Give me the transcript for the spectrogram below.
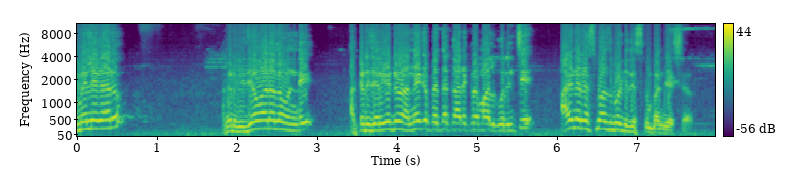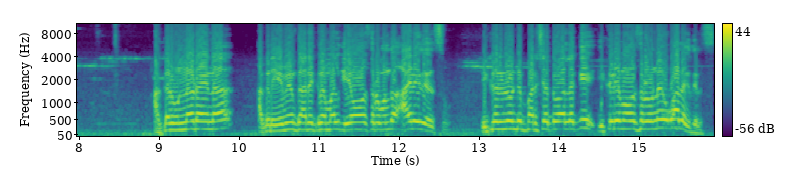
ఎమ్మెల్యే గారు అక్కడ విజయవాడలో ఉండి అక్కడ జరిగేటువంటి అనేక పెద్ద కార్యక్రమాల గురించి ఆయన రెస్పాన్సిబిలిటీ తీసుకుని పనిచేశారు. అక్కడ ఉన్నాడు ఆయన అక్కడ ఏమేమి కార్యక్రమాలకు ఏం అవసరం ఉందో ఆయనకు తెలుసు. ఇక్కడ నుండి పరిషత్ వాళ్ళకి ఇక్కడ ఏం అవసరం ఉన్నాయో వాళ్ళకి తెలుసు.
